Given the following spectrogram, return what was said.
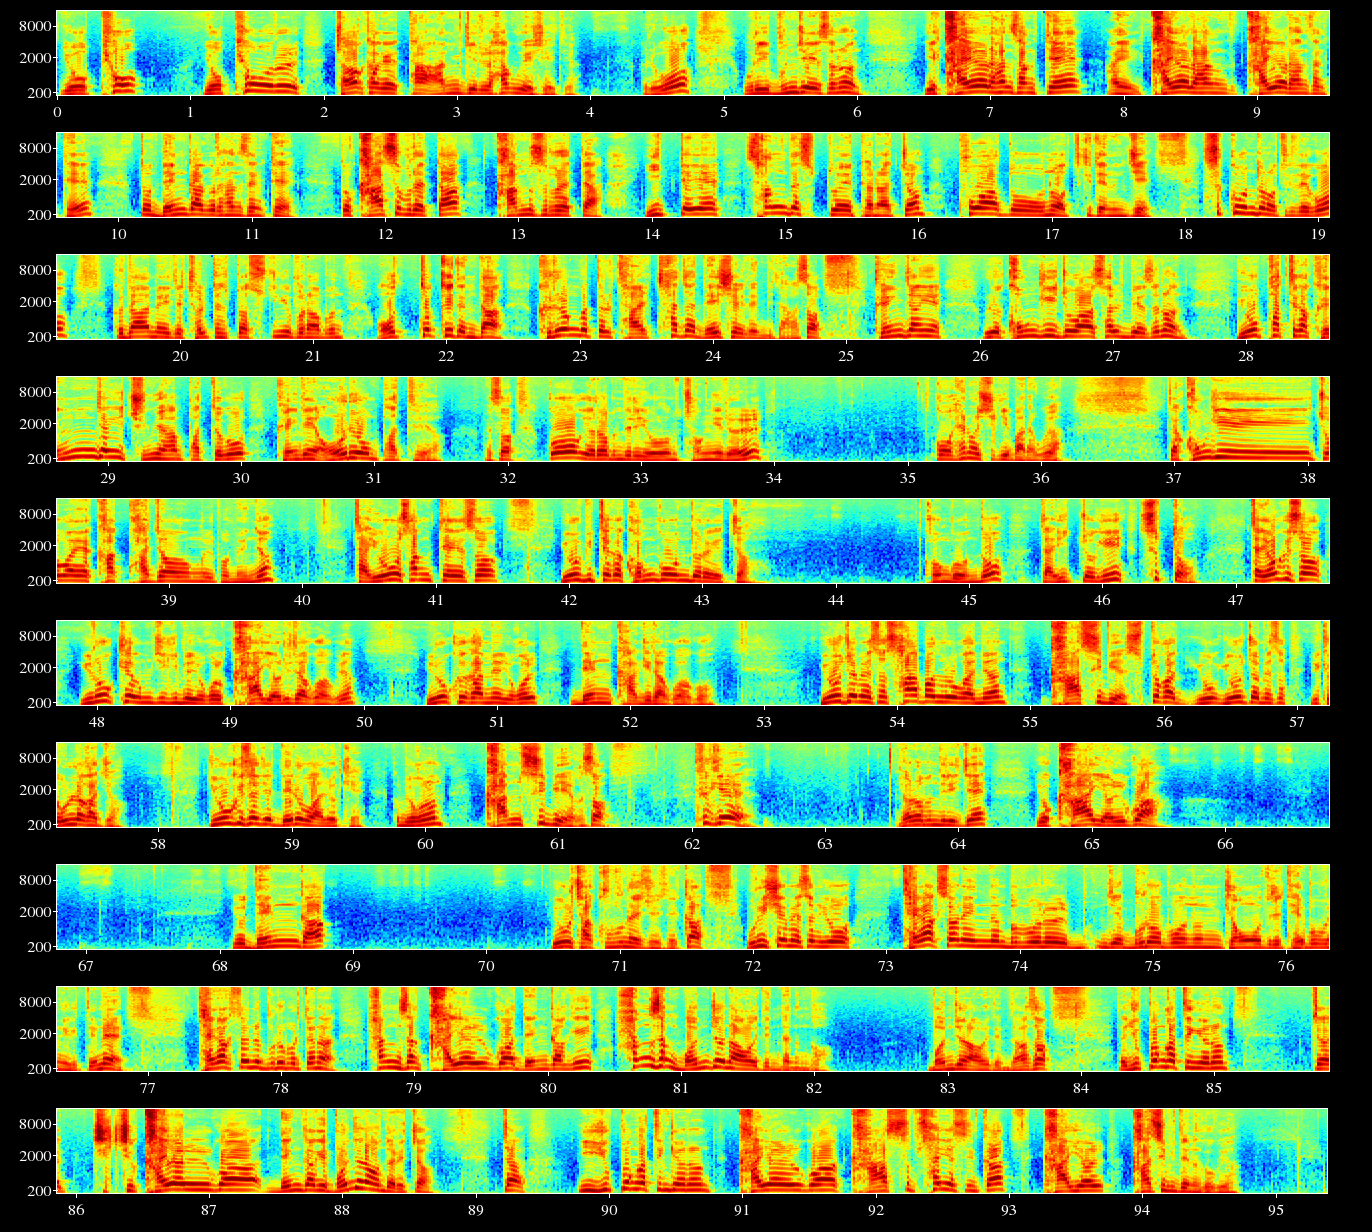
요 표, 요 표를 정확하게 다 암기를 하고 계셔야 돼요. 그리고 우리 문제에서는 이 가열한 상태, 아니 가열한 가열한 상태, 또 냉각을 한 상태, 또 가습을 했다, 감습을 했다. 이때의 상대 습도의 변화점, 포화도는 어떻게 되는지, 습구 온도는 어떻게 되고, 그 다음에 이제 절대 습도와 수증기 분압은 어떻게 된다. 그런 것들을 잘 찾아내셔야 됩니다. 그래서 굉장히 우리 공기조화 설비에서는 이 파트가 굉장히 중요한 파트고 굉장히 어려운 파트예요. 그래서 꼭 여러분들이 이런 정리를 꼭 해놓으시기 바라고요. 자, 공기조화의 각 과정을 보면요. 자, 요 상태에서 요 밑에가 건고 온도라고 했죠. 건고 온도. 자, 이쪽이 습도. 자, 여기서 이렇게 움직이면 요걸 가열이라고 하고요. 이렇게 가면 요걸 냉각이라고 하고 요 점에서 4번으로 가면 가습이에요. 습도가 요, 요 점에서 이렇게 올라가죠. 여기서 이제 내려와 이렇게. 그럼 요거는 감습이에요. 그래서 크게 여러분들이 이제 요 가열과 요 냉각 요걸 잘 구분해 주세요. 그러니까 우리 시험에서는 요 대각선에 있는 부분을 이제 물어보는 경우들이 대부분이기 때문에 대각선을 물어볼 때는 항상 가열과 냉각이 항상 먼저 나와야 된다는 거. 먼저 나와야 됩니다. 그래서 6번 같은 경우는 자, 즉 가열과 냉각이 먼저 나온다 그랬죠. 자, 이 6번 같은 경우는 가열과 가습 사이에 있으니까 가열, 가습이 되는 거고요.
